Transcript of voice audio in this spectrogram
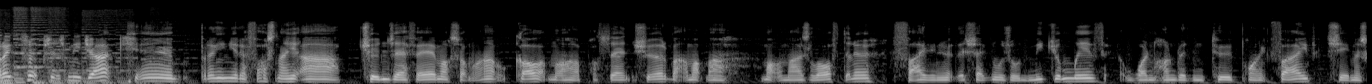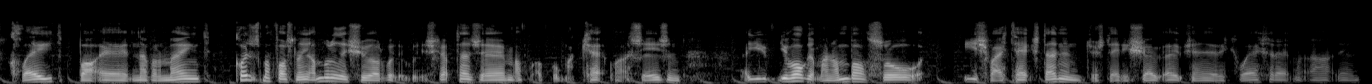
Alright, trips, it's me, Jack, uh, bringing you the first night of Tunes FM or something like that. We'll call it. I'm not 100% sure, but I'm up my I'm up my loft now, firing out the signals on medium wave, 102.5, same as Clyde, but uh, never mind. Because it's my first night, I'm not really sure what, what the script is. Um, I've, I've got my kit, like I says, and you've, you've all got my number, so you just want to text in and just any shout outs, any requests or anything like that, then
